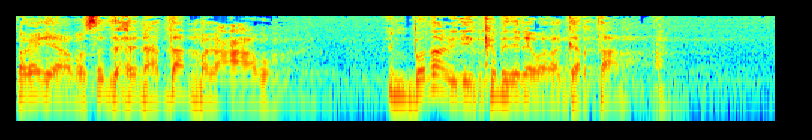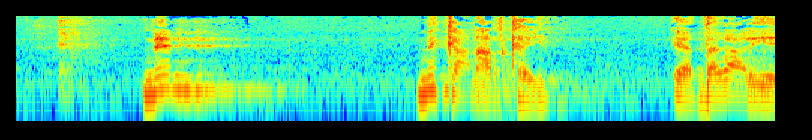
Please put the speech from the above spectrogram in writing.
Laga yaabo saddex nin haddaan magacaabo. In badanoo idinka mid inay wada gartaan nin ninkaan arkay ee dagaal iyo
